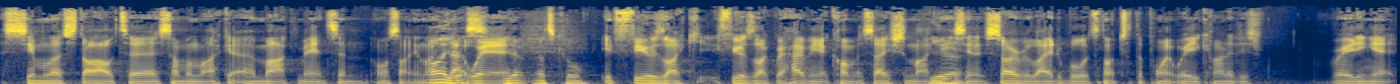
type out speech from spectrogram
similar style to someone like a, Mark Manson or something like Oh, that, yes. where Yep, that's cool. it feels like it feels like we're having a conversation like Yeah. this, and it's so relatable. It's not to the point where you're kind of just reading it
